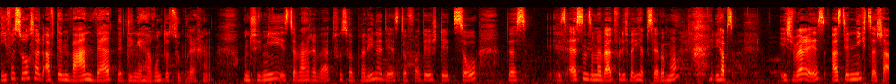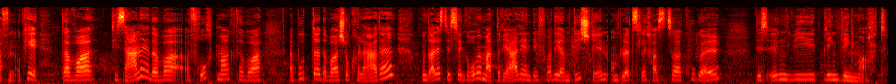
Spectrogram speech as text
ich versuche es halt auf den wahren Wert der Dinge herunterzubrechen. Und für mich ist der wahre Wert für so eine Praline, die jetzt da vor dir steht, so, dass es erstens einmal wertvoll ist, weil ich es selber gemacht. Ich habe es, ich schwöre es, aus dem Nichts erschaffen. Okay, da war die Sahne, da war ein Fruchtmark, da war eine Butter, da war Schokolade und alles das sind grobe Materialien, die vor dir am Tisch stehen und plötzlich hast du so eine Kugel, das irgendwie bling bling macht.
